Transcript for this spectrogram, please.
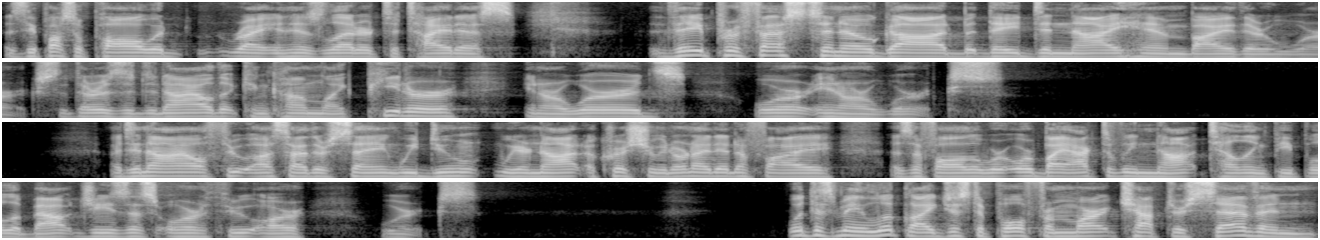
As the Apostle Paul would write in his letter to Titus, they profess to know God, but they deny him by their works. That there is a denial that can come like Peter in our words or in our works. A denial through us either saying we do we are not a Christian, we don't identify as a follower, or by actively not telling people about Jesus, or through our works what this may look like, just to pull from Mark chapter 7,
